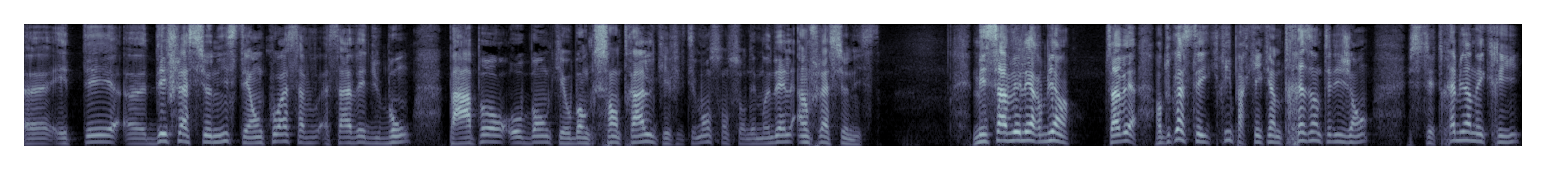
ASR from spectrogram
euh, étaient euh, déflationnistes et en quoi ça, ça avait du bon par rapport aux banques et aux banques centrales qui effectivement sont sur des modèles inflationnistes. Mais ça avait l'air bien. Ça avait, en tout cas, c'était écrit par quelqu'un de très intelligent. C'était très bien écrit.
